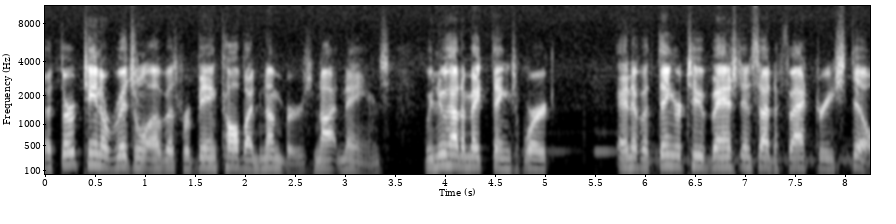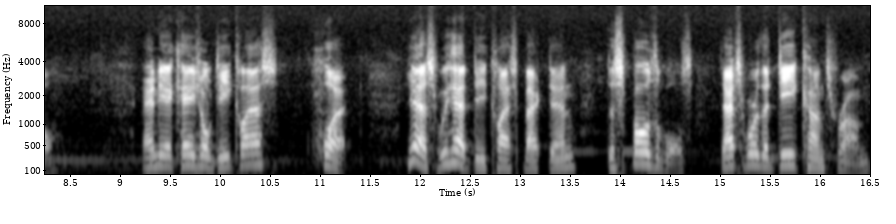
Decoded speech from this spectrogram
The thirteen original of us were being called by numbers, not names. We knew how to make things work, and if a thing or two vanished inside the factory, still. And the occasional D-Class? What? Yes, we had D-Class back then. Disposables. That's where the D comes from.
